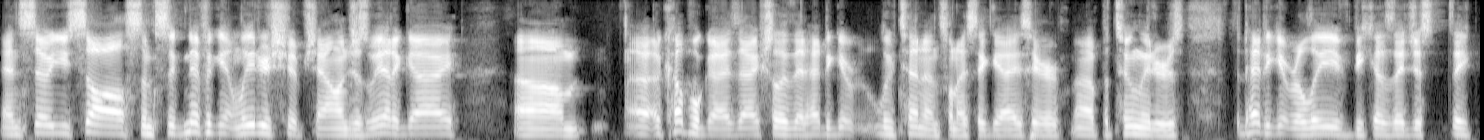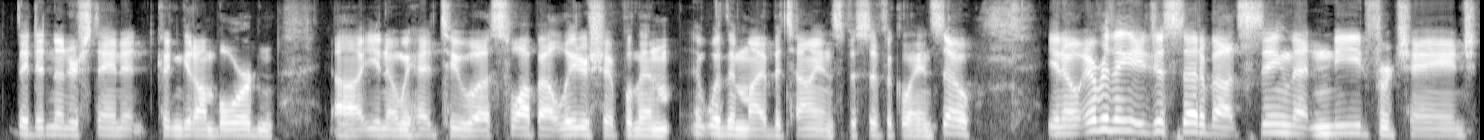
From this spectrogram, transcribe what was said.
And so you saw some significant leadership challenges. We had a guy um, a couple guys actually that had to get lieutenants when i say guys here uh, platoon leaders that had to get relieved because they just they, they didn't understand it couldn't get on board and uh, you know we had to uh, swap out leadership within within my battalion specifically and so you know everything you just said about seeing that need for change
